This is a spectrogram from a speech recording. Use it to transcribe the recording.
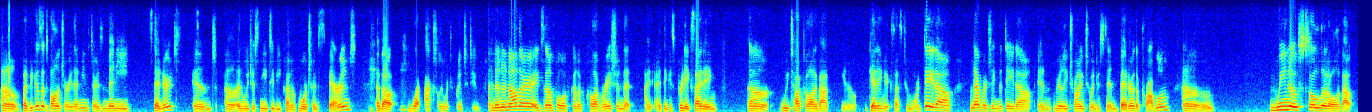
um, but because it's voluntary, that means there's many standards, and uh, and we just need to be kind of more transparent about what actually we're trying to do. And then another example of kind of collaboration that I, I think is pretty exciting. Uh, we talked a lot about you know getting access to more data, leveraging the data, and really trying to understand better the problem. Um, we know so little about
